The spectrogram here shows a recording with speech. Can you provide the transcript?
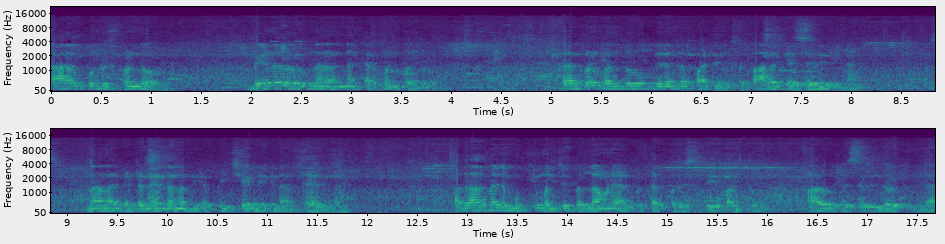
ಕಾರಲ್ಲಿ ಕುಂಡಿಸ್ಕೊಂಡು ಬೆಂಗಳೂರು ನನ್ನ ಕರ್ಕೊಂಡು ಬಂದರು. ಕರ್ಕೊಂಡು ಬಂದು ವೀರೇಂದ್ರ ಪಾಟೀಲ್ ಸ್ವಲ್ಪ ಆರೋಗ್ಯ ಸರಿಯಿಲ್ಲ ನಾನು ಆ ಘಟನೆಯಿಂದ ನನಗೆ ಪಿಚ್ಚೆ ಹೇಳಲಿಕ್ಕೆ ನಾನು ತಯಾರಿಲ್ಲ ಅದಾದಮೇಲೆ ಮುಖ್ಯಮಂತ್ರಿ ಬದಲಾವಣೆ ಆಗಬೇಕಾದ ಪರಿಸ್ಥಿತಿ ಬಂತು. ಆರೋಗ್ಯ ಸರಿಯಿಂದ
